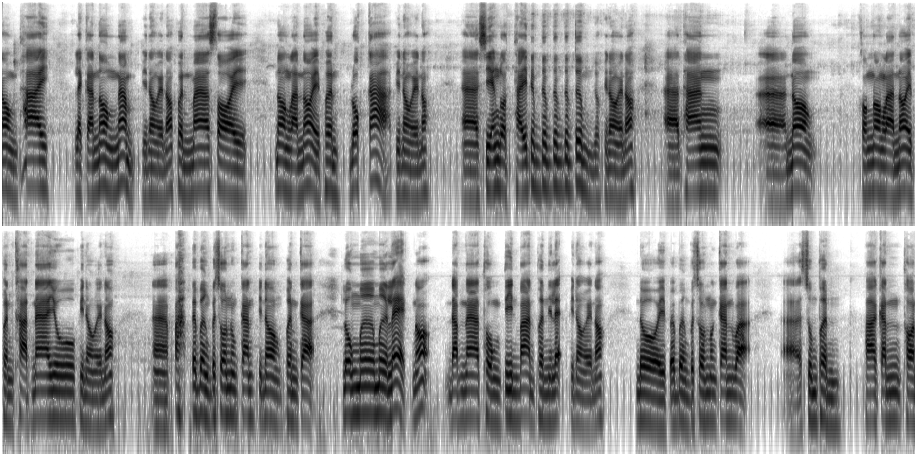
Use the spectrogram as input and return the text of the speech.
น้องทายและก็น้องน้ำพี่น้องเอ้ยเนาะเพิ่นมาซอยน้องลาน้อยเพิ่นลกก้าพี่น้องเอ้ยเนาะ เสียงรถไถตึมๆๆๆๆอยู่พี่น้องเอ้ยเนาะทางอ่าน้องของน้องหลานน้อยเพิ่นขาดหน้าอยู่พี่น้องเอ้ยเนาะอ่าปะไปเบิ่งไปชมนำกันพี่น้องเพิ่นก็ลงมือมือแรกเนาะดำนาทงตีนบ้านเพิ่นนี่แหละพี่น้องเอ้ยเนาะโดยไปเบิ่งไปชมนำกันว่าซุมเพิ่นพากันถอน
